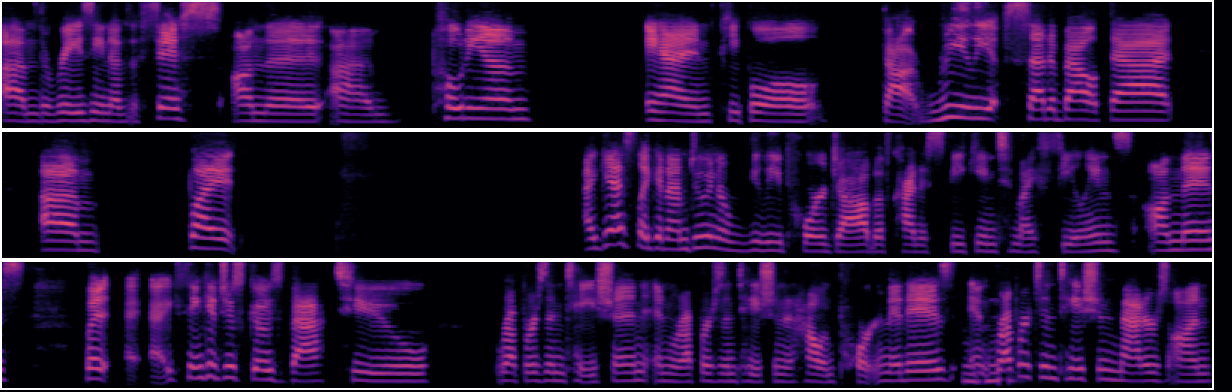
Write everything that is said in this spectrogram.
um, the raising of the fists on the um, podium and people got really upset about that. Um, but I guess like, and I'm doing a really poor job of kind of speaking to my feelings on this, but I think it just goes back to representation and representation and how important it is. Mm-hmm. And representation matters on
